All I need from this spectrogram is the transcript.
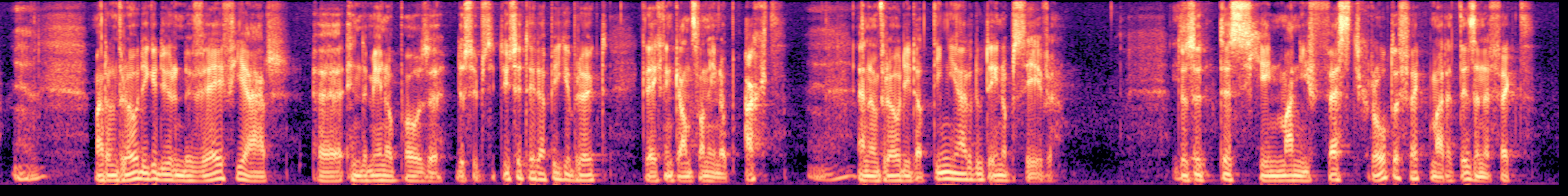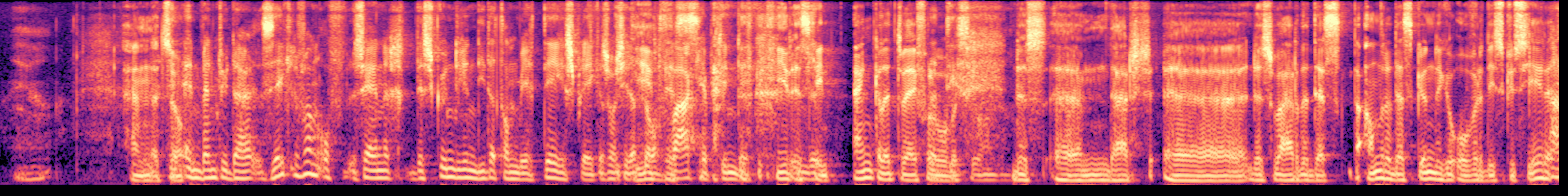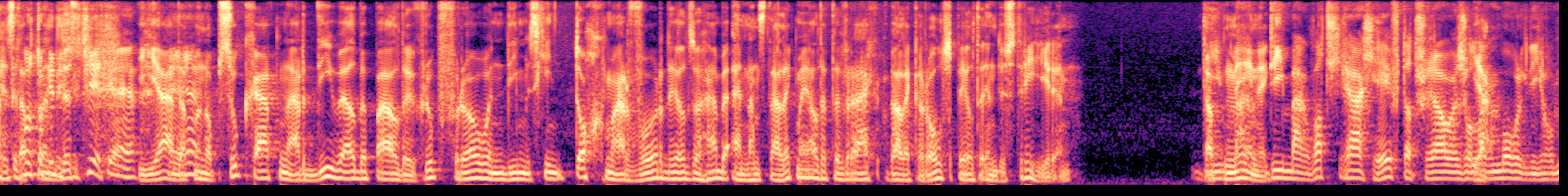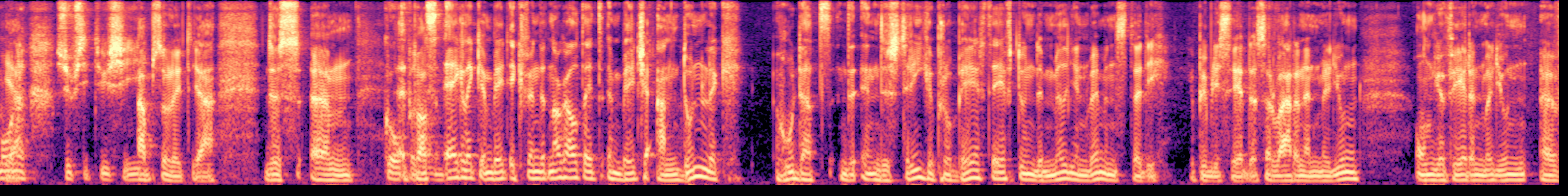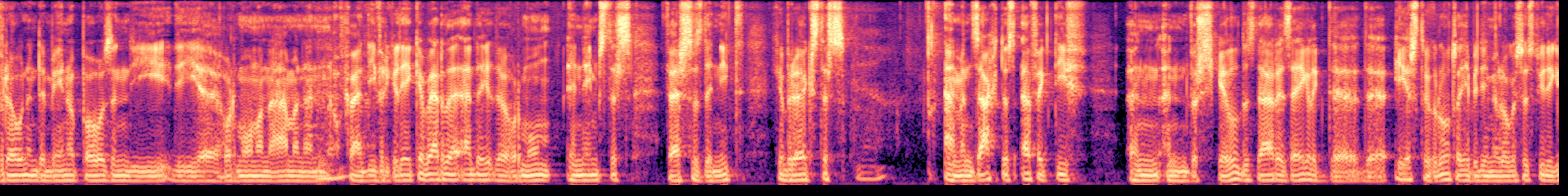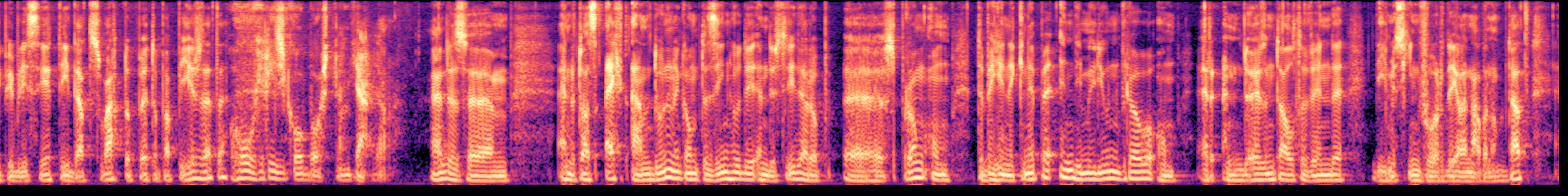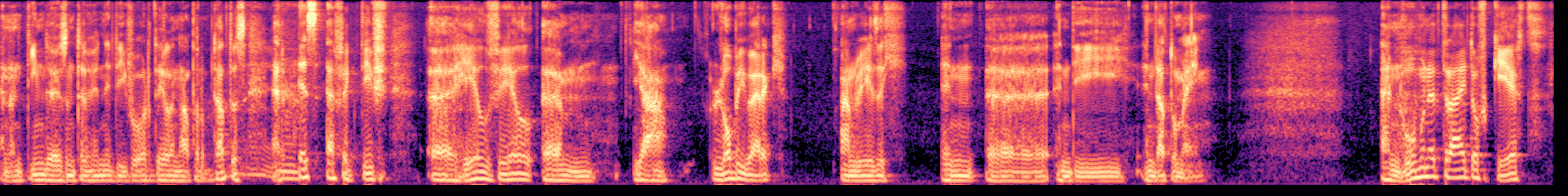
Maar een vrouw die gedurende vijf jaar eh, in de menopauze de substitutietherapie gebruikt, krijgt een kans van 1 op 8. En een vrouw die dat 10 jaar doet, 1 op 7. Dus het is geen manifest groot effect, maar het is een effect. En het zou... En bent u daar zeker van? Of zijn er deskundigen die dat dan weer tegenspreken? Zoals je dat Hier wel is- vaak hebt in de... Hier is de- geen enkele twijfel Dat over. Dus, ehm, daar, eh, dus waar de, des- de andere deskundigen over discussiëren, Ah, is dat wordt toch men dus- ja, ja. ja, dat men op zoek gaat naar die welbepaalde groep vrouwen die misschien toch maar voordeel zou hebben. En dan stel ik mij altijd de vraag, welke rol speelt de industrie hierin? Dat die meen maar, ik. Die maar wat graag heeft dat vrouwen zo Ja. lang mogelijk die hormonensubstitutie... Absoluut, ja. Dus ehm, het was en- eigenlijk een beetje... Ik vind het nog altijd een beetje aandoenlijk hoe dat de industrie geprobeerd heeft toen de Million Women Study gepubliceerd is. Er waren een miljoen, ongeveer een miljoen eh, vrouwen in de menopauze die, die eh, hormonen namen en enfin, die vergeleken werden, hè, de, de hormooninneemsters versus de niet-gebruiksters. En men zag dus effectief een, een verschil. Dus daar is eigenlijk de, de eerste grote epidemiologische studie gepubliceerd die dat zwart op witte papier zette. Hoog risico borstkanker. Ja. ja. Dus, ehm, en het was echt aandoenlijk om te zien hoe de industrie daarop eh, sprong om te beginnen knippen in die miljoen vrouwen, om er een duizendtal te vinden die misschien voordelen hadden op dat, en een tienduizend te vinden die voordelen hadden op dat. Dus er is effectief eh, heel veel ehm, ja, lobbywerk aanwezig in, eh, in, die, in dat domein. En hoe men het draait of keert,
